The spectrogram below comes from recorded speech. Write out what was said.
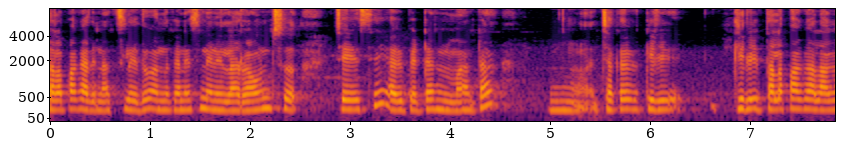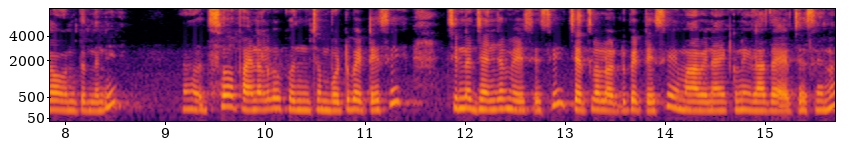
తలపాక అది నచ్చలేదు. అందుకనేసి నేను ఇలా రౌండ్స్ చేసి అవి పెట్టాను అనమాట చక్కగా కిరి కిరి తలపాక లాగా ఉంటుందని. సో ఫైనల్గా కొంచెం బొట్టు పెట్టేసి చిన్న జంజం వేసేసి చేతిలో లడ్డు పెట్టేసి మా వినాయకుని ఇలా తయారు చేశాను.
